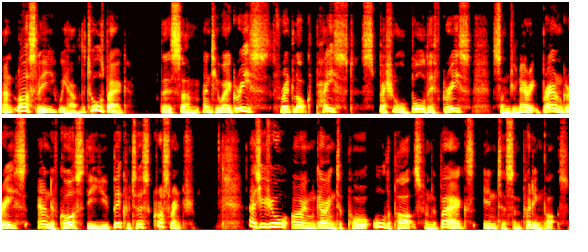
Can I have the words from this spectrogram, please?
And lastly, we have the tools bag, there's some anti-wear grease, threadlock paste, special ball diff grease, some generic brown grease, and of course the ubiquitous cross wrench. As usual, I'm going to pour all the parts from the bags into some pudding pots.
